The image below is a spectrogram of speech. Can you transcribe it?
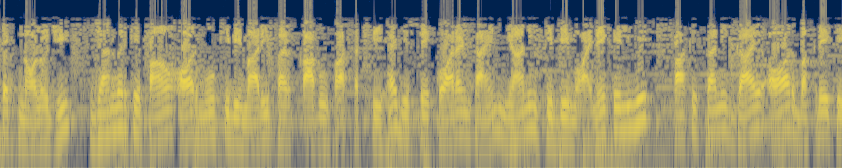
ٹیکنالوجی جانور کے پاؤں اور منہ کی بیماری پر قابو پا سکتی ہے، جس سے کوارنٹائن یعنی طبی معائنے کے لیے پاکستانی گائے اور بکرے کے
